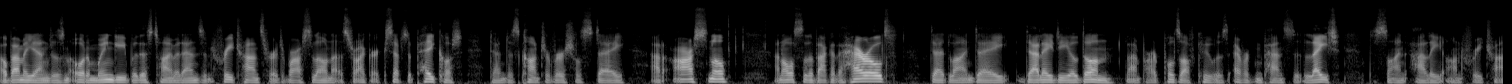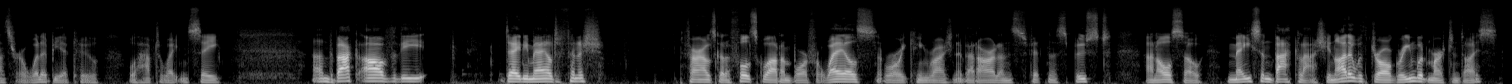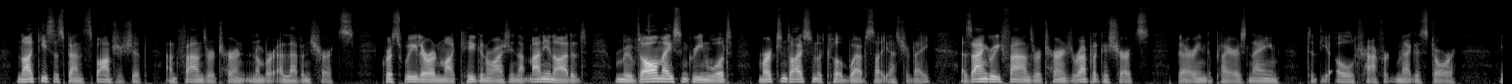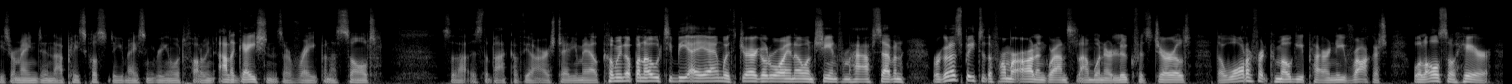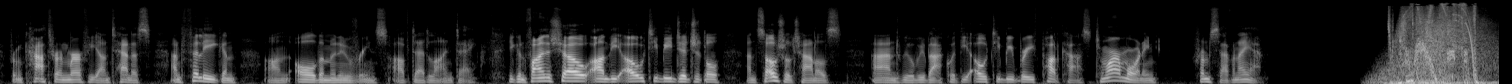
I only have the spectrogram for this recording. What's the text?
obama young does an autumn wingy, but this time it ends in free transfer to Barcelona. A striker accepts a pay cut to end his controversial stay at Arsenal. And also the back of the Herald, deadline day, Dele deal done. Lampard pulls off coup as Everton pans it late to sign Alli on free transfer. Will it be a coup? We'll have to wait and see. And the back of the Daily Mail to finish. Farrell's got a full squad on board for Wales. Rory Keane writing about Ireland's fitness boost. And also Mason Backlash. United withdraw Greenwood merchandise. Nike suspends sponsorship. And fans return number 11 shirts. Chris Wheeler and Mike Keegan writing that Man United removed all Mason Greenwood merchandise from the club website yesterday as angry fans returned replica shirts bearing the player's name to the Old Trafford megastore. He's remained in uh, police custody, Mason Greenwood, following allegations of rape and assault. So that is the back of the Irish Daily Mail. Coming up on OTB AM with Ger Gilroy and Owen Sheehan from half seven, we're going to speak to the former Ireland Grand Slam winner Luke Fitzgerald. The Waterford Camogie player Niamh Rockett will also hear from Catherine Murphy on tennis and Phil Egan on all the manoeuvrings of deadline day. You can find the show on the OTB digital and social channels, and we'll be back with the OTB Brief podcast tomorrow morning from 7am.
